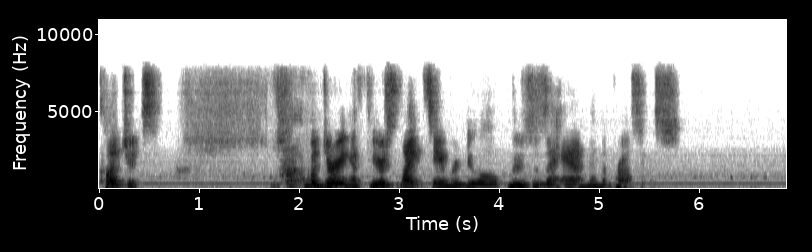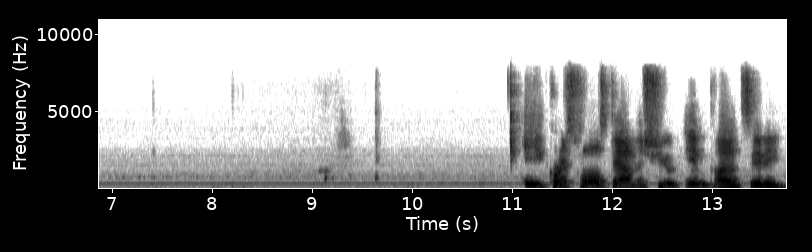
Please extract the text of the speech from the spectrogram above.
clutches. But during a fierce lightsaber duel, loses a hand in the process. He, of course, falls down the chute in Cloud City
